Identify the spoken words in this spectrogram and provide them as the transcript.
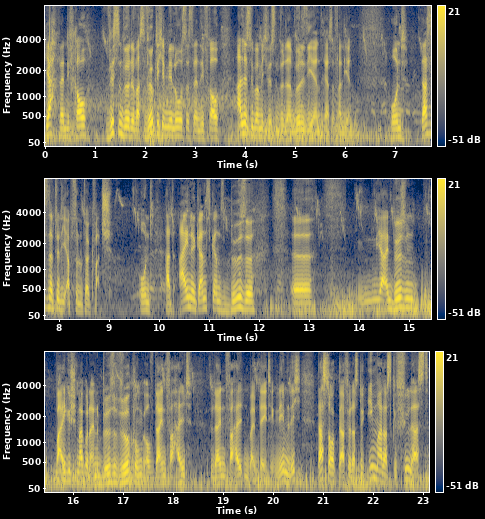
ja, wenn die Frau wissen würde, was wirklich in mir los ist, wenn die Frau alles über mich wissen würde, dann würde sie ihr Interesse verlieren. Und das ist natürlich absoluter Quatsch und hat eine ganz, ganz böse, äh, ja, einen bösen Beigeschmack oder eine böse Wirkung auf dein Verhalten zu deinem Verhalten beim Dating. Nämlich, das sorgt dafür, dass du immer das Gefühl hast,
